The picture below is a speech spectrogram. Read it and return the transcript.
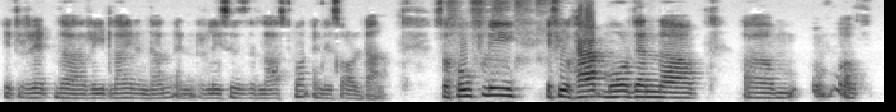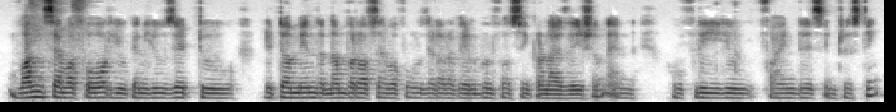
It read the read line and done and releases the last one and it's all done. So hopefully if you have more than uh, um, one semaphore you can use it to determine the number of semaphores that are available for synchronization and hopefully you find this interesting.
